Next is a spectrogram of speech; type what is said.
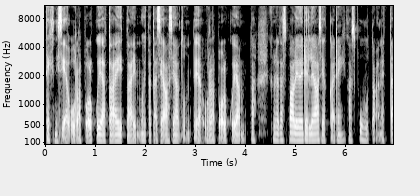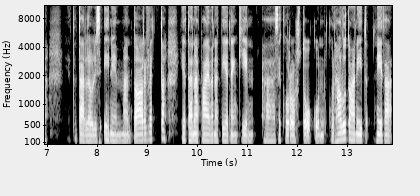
teknisiä urapolkuja tai, tai muita tällaisia asiantuntija-urapolkuja, mutta kyllä tässä paljon edelleen asiakkaiden kanssa puhutaan, että, että tälle olisi enemmän tarvetta. Ja tänä päivänä tietenkin ää, se korostuu, kun, kun halutaan niitä, niitä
